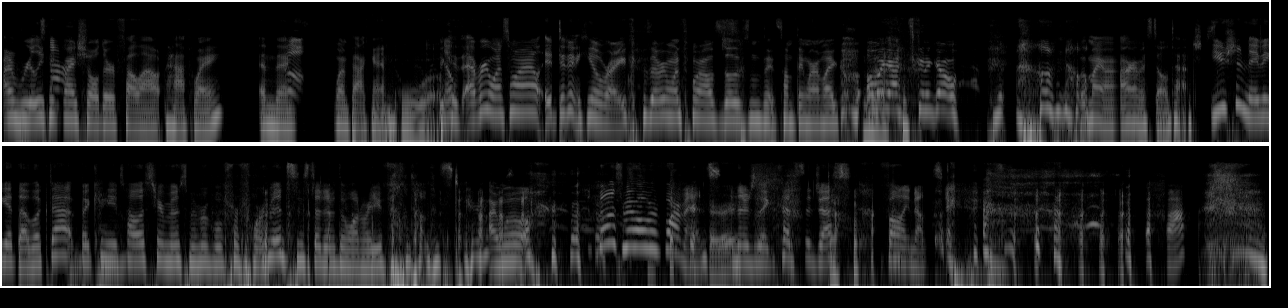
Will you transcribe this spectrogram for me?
I really It's think not- my shoulder fell out halfway and then Oh. Went back in. Whoa. Because every once in a while it didn't heal right. Because every once in a while it's still something something where I'm like, oh my god, it's gonna go. Oh no. But my arm is still attached. You should maybe get that looked at, but can you tell us your most memorable performance instead of the one where you fell down the stairs? I will. most memorable performance. Right. And there's like cuts to just falling down the stairs.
